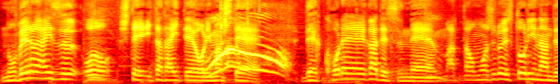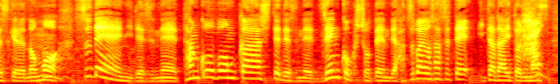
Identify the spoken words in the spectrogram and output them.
ノベライズをしていただいておりまして、でこれがですね、また面白いストーリーなんですけれどもすで、にですね単行本化してですね全国書店で発売をさせていただいております、はい、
